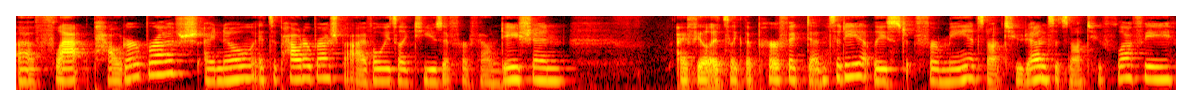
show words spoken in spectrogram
Uh, flat powder brush. I know it's a powder brush, but I've always liked to use it for foundation. I feel it's like the perfect density, at least for me. It's not too dense, it's not too fluffy.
